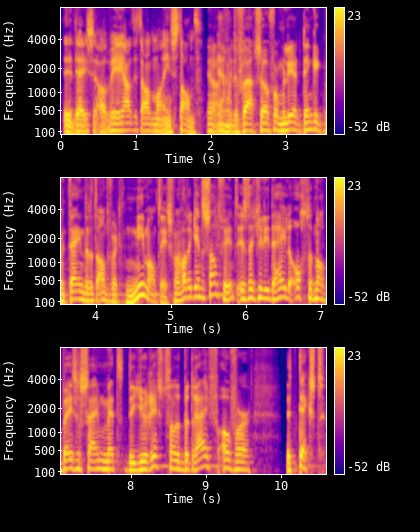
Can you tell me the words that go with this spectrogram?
deze, wie houdt dit allemaal in stand? Ja, als je de vraag zo formuleert, denk ik meteen dat het antwoord niemand is. Maar wat ik interessant vind, is dat jullie de hele ochtend nog bezig zijn met de jurist van het bedrijf over de tekst.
